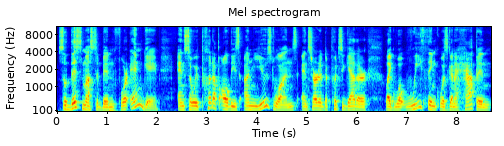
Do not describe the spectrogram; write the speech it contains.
so this must have been for Endgame. And so we put up all these unused ones and started to put together like what we think was going to happen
